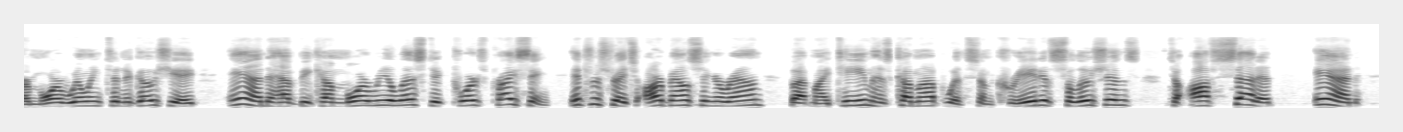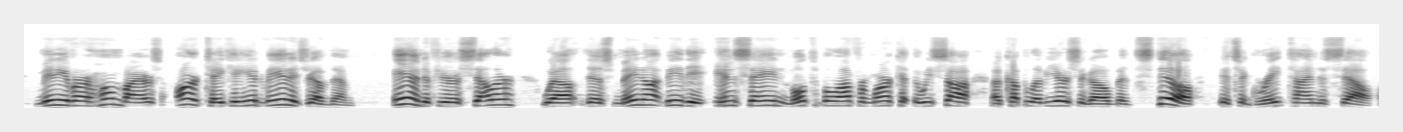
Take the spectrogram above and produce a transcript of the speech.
are more willing to negotiate and have become more realistic towards pricing. Interest rates are bouncing around, but my team has come up with some creative solutions to offset it, and many of our home buyers are taking advantage of them. And if you're a seller, well, this may not be the insane multiple offer market that we saw a couple of years ago, but still, it's a great time to sell.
